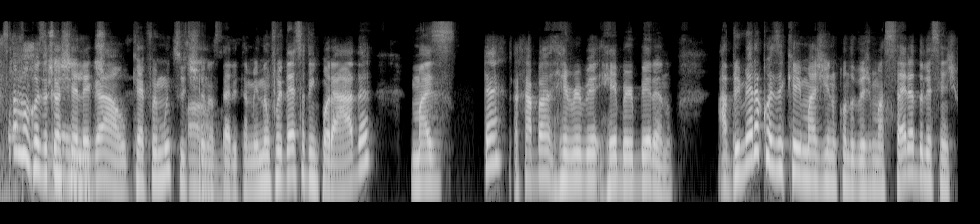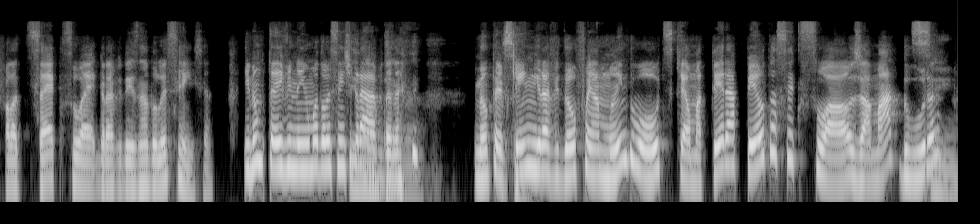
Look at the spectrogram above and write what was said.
Sabe uma coisa que eu achei legal, que foi muito sutil na Ah. série também? Não foi dessa temporada, mas né, acaba reverber- reverberando. A primeira coisa que eu imagino quando eu vejo uma série adolescente que fala de sexo é gravidez na adolescência. E não teve nenhuma adolescente E não grávida, né? teve. Não teve. Quem Sim. engravidou foi a mãe do Oates, que é uma terapeuta sexual já madura, Sim.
